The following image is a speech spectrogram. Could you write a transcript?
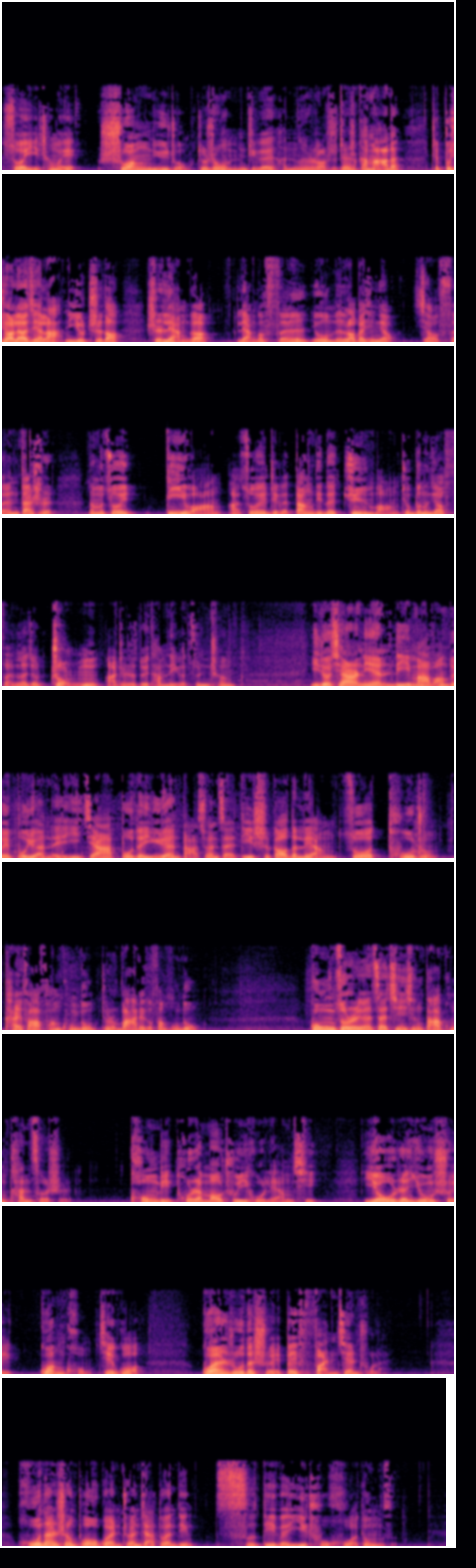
所以称为双女冢，就是我们这个很多同学老师这是干嘛的？这不需要了解了，你就知道是两个两个坟，用我们老百姓叫叫坟。但是那么作为帝王啊，作为这个当地的郡王，就不能叫坟了，叫冢啊，这是对他们的一个尊称。一九七二年，离马王堆不远的一家部队医院打算在地势高的两座土冢开发防空洞，就是挖这个防空洞。工作人员在进行打孔探测时。孔里突然冒出一股凉气，有人用水灌孔，结果灌入的水被反溅出来。湖南省博物馆专家断定此地为一处火洞子。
